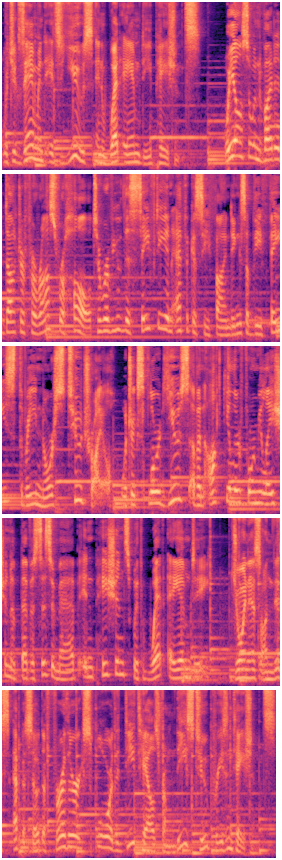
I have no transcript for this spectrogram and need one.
which examined its use in wet AMD patients. We also invited Dr. Firas Rahhal to review the safety and efficacy findings of the Phase 3 Norse 2 trial, which explored use of an ocular formulation of bevacizumab in patients with wet AMD. Join us on this episode to further explore the details from these two presentations.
